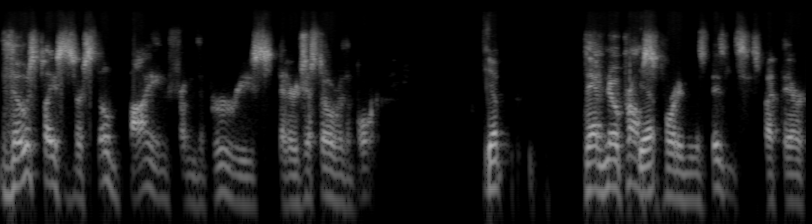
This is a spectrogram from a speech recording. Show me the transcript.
Those places are still buying from the breweries that are just over the border. Yep. They have no problem Yep. supporting those businesses, but they're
